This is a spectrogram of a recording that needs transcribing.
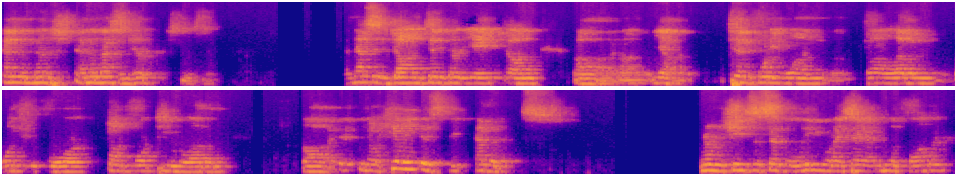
and the, mes- and the messenger. Excuse me. And that's in John 10 38, John, uh, uh, yeah, 10 41, John 11, 1 through 4, John 14, 11. Uh, it, you know, healing is the evidence. Remember, Jesus said, Believe when I say I'm in the Father.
